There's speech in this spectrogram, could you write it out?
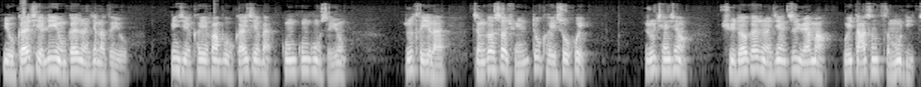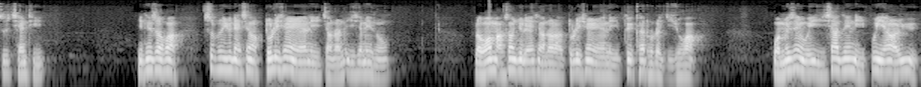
有改写利用该软件的自由。并且可以发布改写版供公共使用，如此一来，整个社群都可以受惠。如前项，取得该软件之源码为达成此目的之前提。你听这话是不是有点像《独立宣言》里讲的一些内容？老王马上就联想到了《独立宣言》里最开头的几句话：“我们认为以下真理不言而喻：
